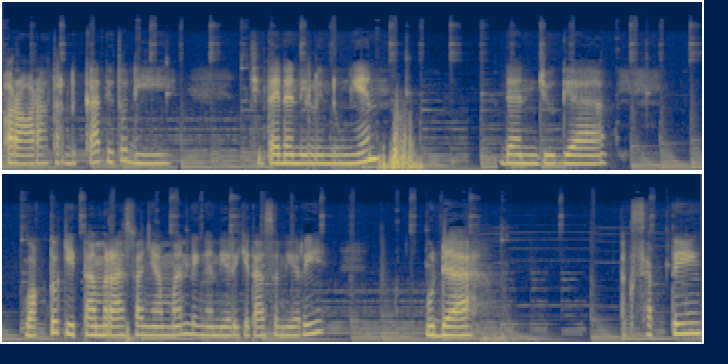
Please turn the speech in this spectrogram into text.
orang-orang terdekat itu dicintai dan dilindungi dan juga waktu kita merasa nyaman dengan diri kita sendiri udah accepting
